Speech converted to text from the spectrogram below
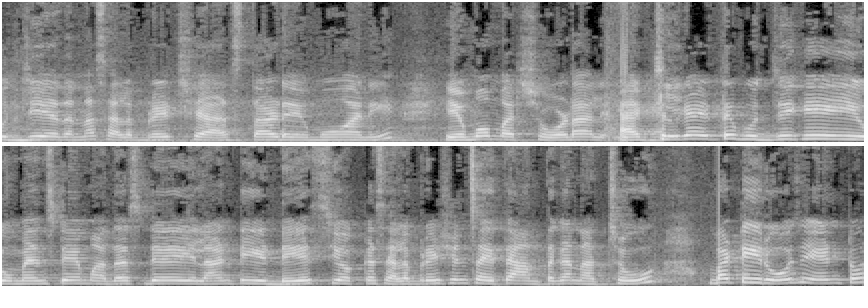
బుజ్జి ఏదన్నా సెలబ్రేట్ చేస్తాడేమో అని ఏమో మరి చూడాలి. యాక్చువల్గా అయితే బుజ్జికి ఈ ఉమెన్స్ డే మదర్స్ డే ఇలాంటి డేస్ యొక్క సెలబ్రేషన్స్ అయితే అంతగా నచ్చవు. బట్ ఈ రోజు ఏంటో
